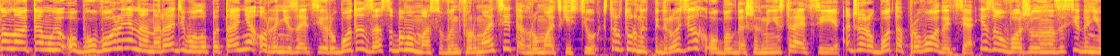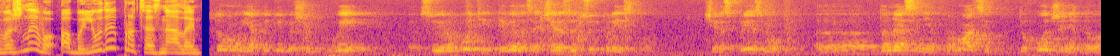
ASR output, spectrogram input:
Основною темою обговорення на нараді було питання організації роботи з засобами масової інформації та громадськістю в структурних підрозділах облдержадміністрації, адже робота проводиться і зауважили на засіданні важливо, аби люди про це знали. Тому я хотів би, щоб ви е, в своїй роботі дивилися через оцю призму, через призму донесення інформації, доходження до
